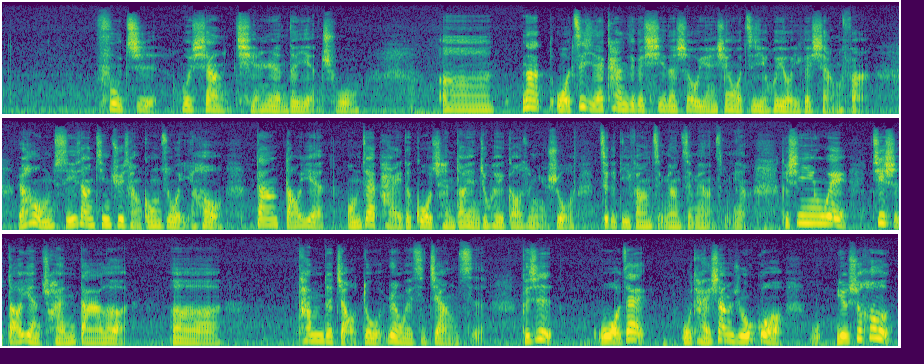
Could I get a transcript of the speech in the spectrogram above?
复制或像前人的演出。呃，那我自己在看这个戏的时候，原先我自己会有一个想法。然后我们实际上进剧场工作以后，当导演我们在排的过程，导演就会告诉你说这个地方怎么样怎么样怎么样。可是因为即使导演传达了呃他们的角度认为是这样子，可是我在舞台上，如果我有时候，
